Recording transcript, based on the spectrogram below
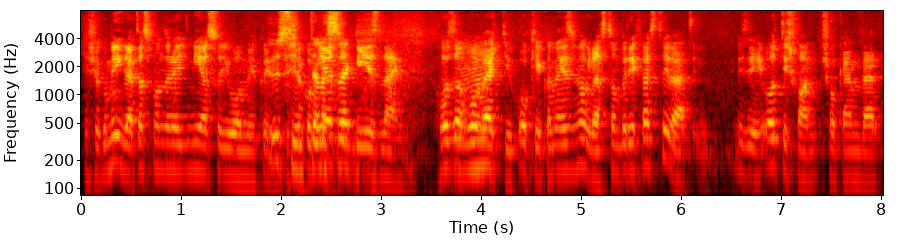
És akkor még lehet azt mondani, hogy mi az, hogy jól működik. és Őszinte akkor mi az, hogy leszek. baseline? Hozzá, hol Mhm. vetjük? Oké, akkor nézzük meg a Glastonbury Fesztivált? Izé, ott is van sok ember.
